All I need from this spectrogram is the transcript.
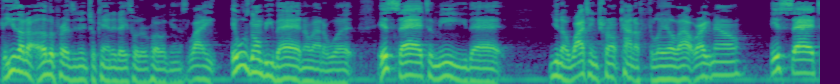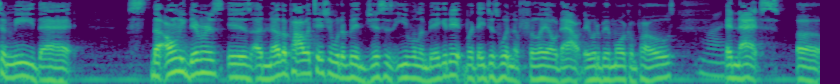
These are the other presidential candidates for the Republicans. Like it was gonna be bad no matter what. It's sad to me that you know watching Trump kind of flail out right now. It's sad to me that the only difference is another politician would have been just as evil and bigoted, but they just wouldn't have flailed out. They would have been more composed. Right. And that's, uh,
